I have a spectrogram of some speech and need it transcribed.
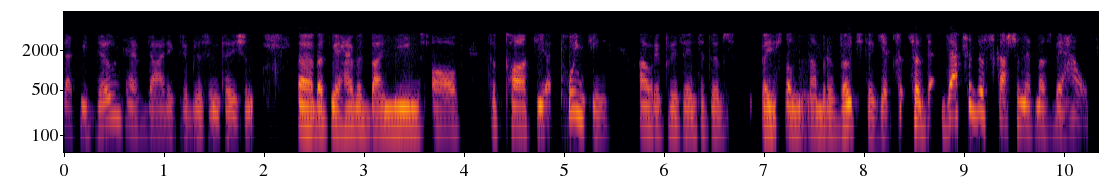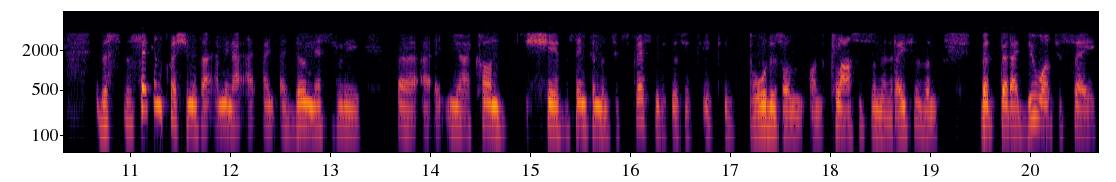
that we don't have direct representation, uh, but we have it by means of the party appointing our representatives based on the number of votes they get. So, so th- that's a discussion that must be held. The, the second question is, I, I mean, I, I, I, don't necessarily, uh, I, you know, I can't share the sentiments expressed because it, it, it, borders on, on classism and racism. But, but I do want to say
